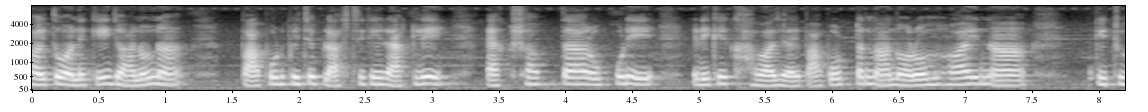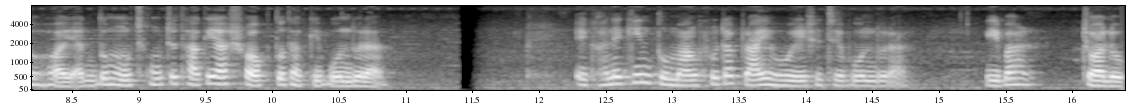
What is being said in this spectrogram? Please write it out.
হয়তো অনেকেই জানো না পাঁপড় ভেজে প্লাস্টিকে রাখলে এক সপ্তাহ ওপরে রেখে খাওয়া যায়। পাঁপড়টা না নরম হয়, না কিছু হয়, একদম মুচমুচে থাকে আর শক্ত থাকে বন্ধুরা। এখানে কিন্তু মাংসটা প্রায় হয়ে এসেছে বন্ধুরা। এবার চলো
